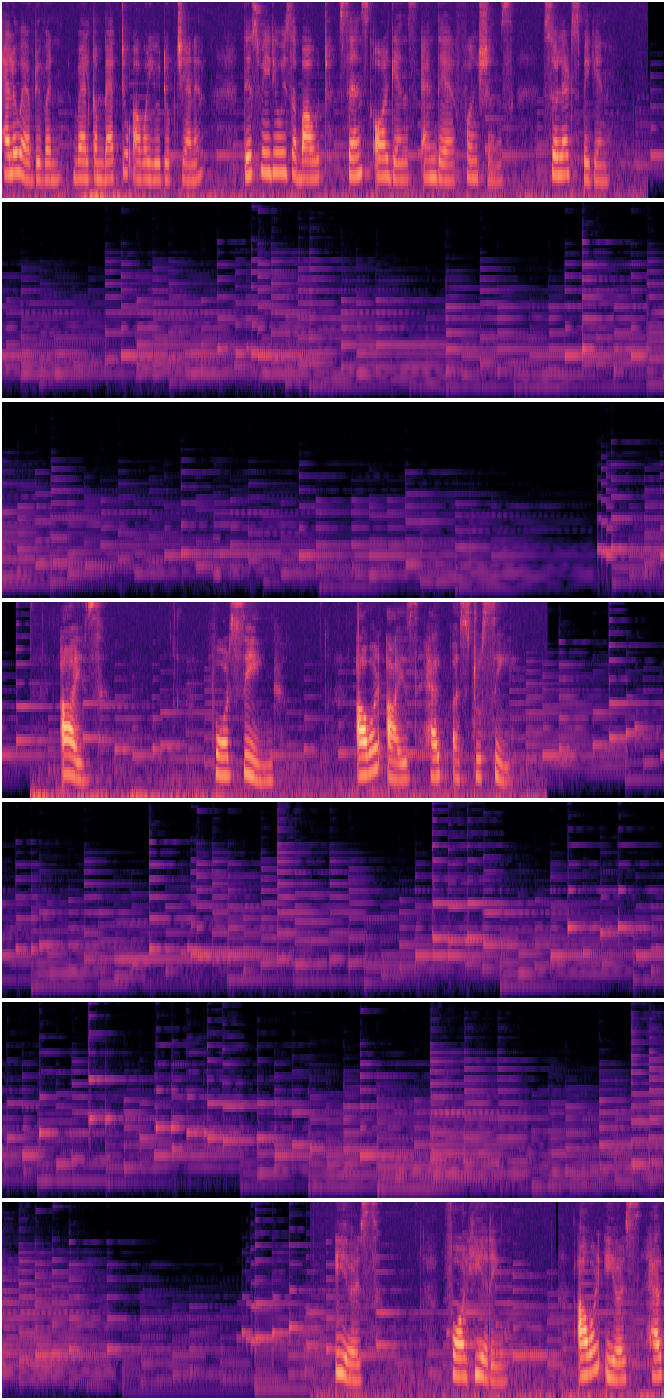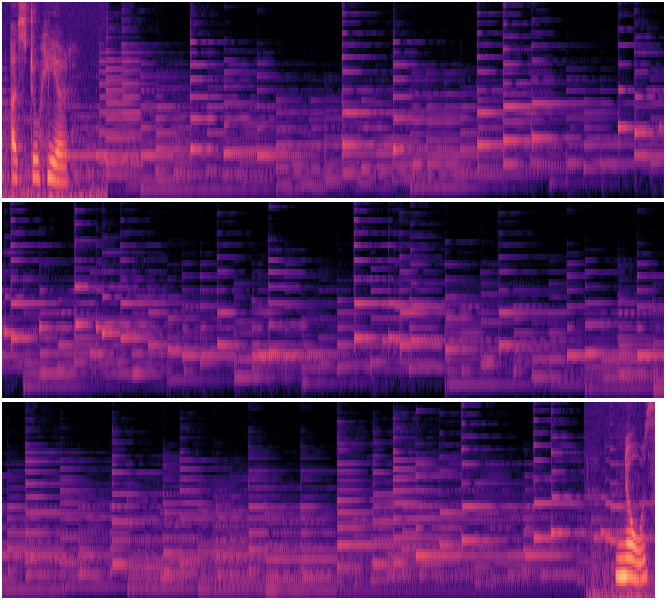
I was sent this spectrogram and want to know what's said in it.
Hello everyone, welcome back to our YouTube channel. This video is about sense organs and their functions. So let's begin. Eyes for seeing. Our eyes help us to see. Ears for hearing. Our ears help us to hear. Nose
